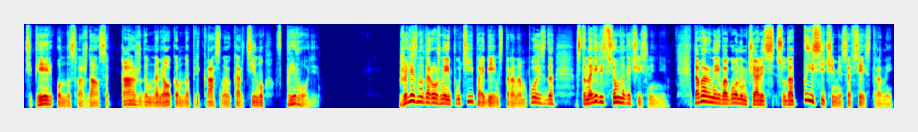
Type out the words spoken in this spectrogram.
Теперь он наслаждался каждым намеком на прекрасную картину в природе. Железнодорожные пути по обеим сторонам поезда становились все многочисленнее. Товарные вагоны мчались сюда тысячами со всей страны.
